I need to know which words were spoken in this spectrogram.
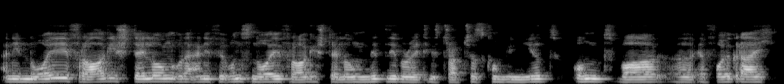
eine neue Fragestellung oder eine für uns neue Fragestellung mit Liberating Structures kombiniert und war äh, erfolgreich.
